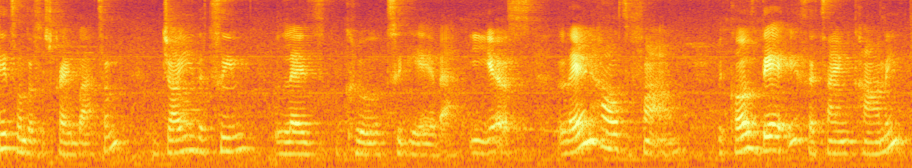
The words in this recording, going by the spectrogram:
hit on the subscribe button, join the team, let's grow together. Yes, learn how to farm because there is a time coming.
